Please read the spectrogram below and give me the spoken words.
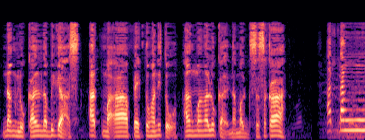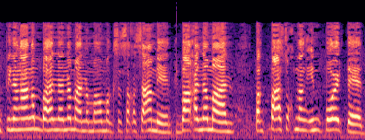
ng lokal na bigas at maapektuhan nito ang mga lokal na magsasaka. At ang pinangangambahan na naman ng mga magsasaka sa amin, baka naman pagpasok ng imported,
